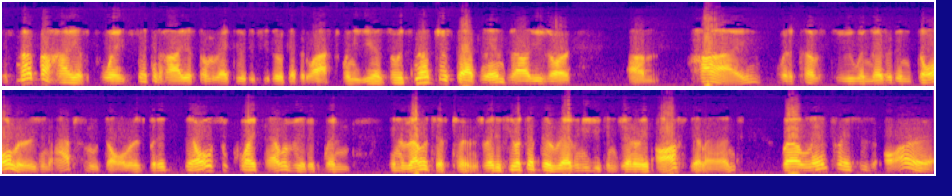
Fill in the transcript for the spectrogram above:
it's not the highest point, second highest on record if you look at the last 20 years. So it's not just that land values are um, high when it comes to when measured in dollars, in absolute dollars, but it, they're also quite elevated when in relative terms, right? If you look at the revenue you can generate off the land, well, land prices are,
